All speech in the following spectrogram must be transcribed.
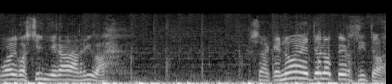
o algo así en llegar arriba. O sea que no es de lo peorcito.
